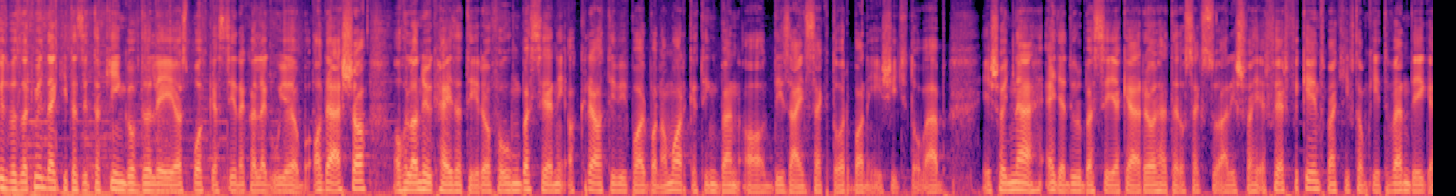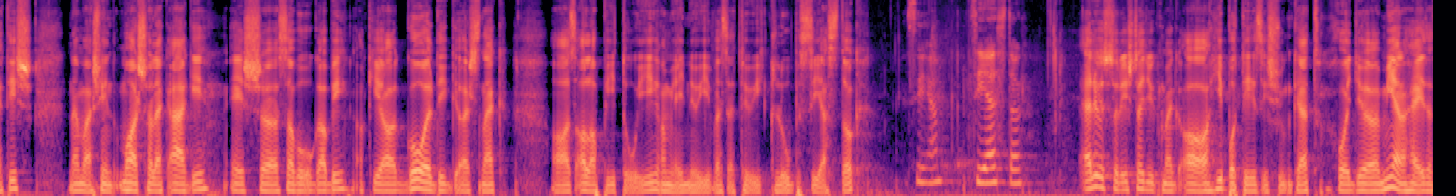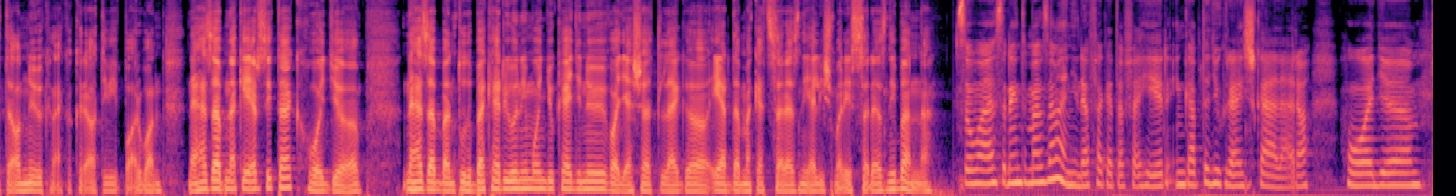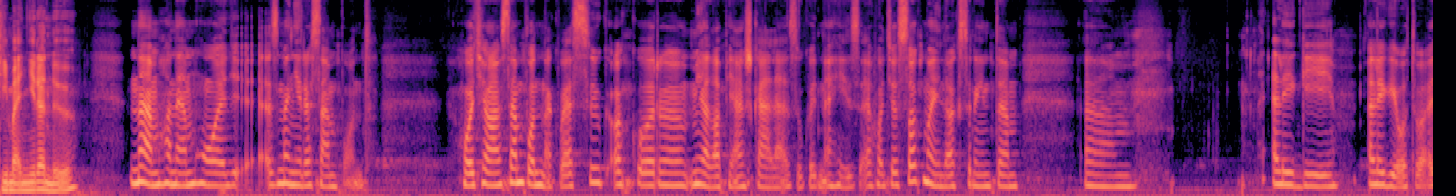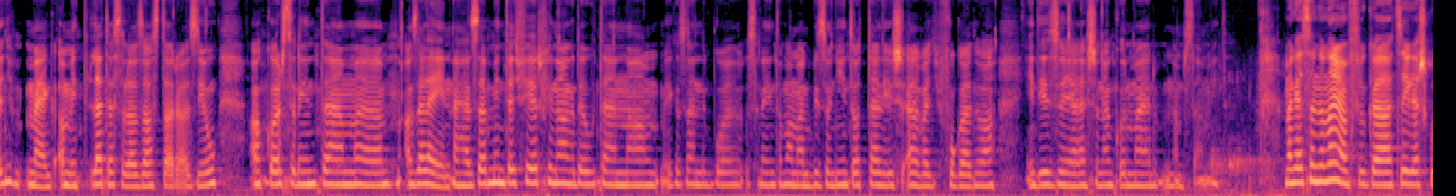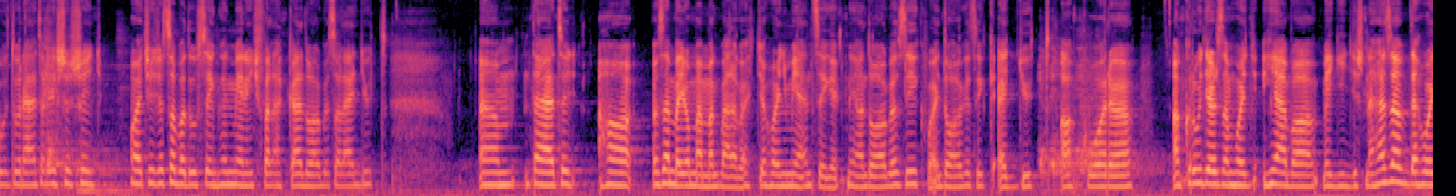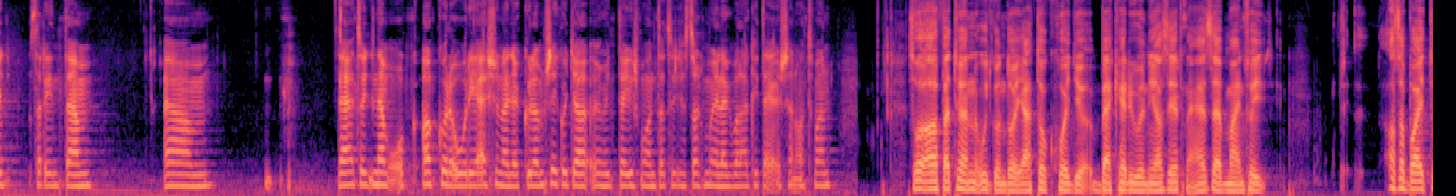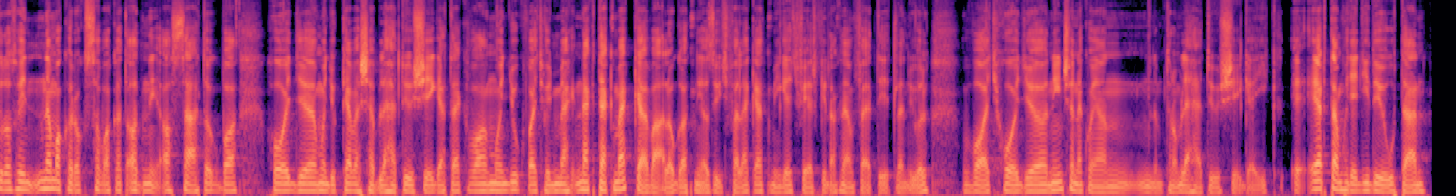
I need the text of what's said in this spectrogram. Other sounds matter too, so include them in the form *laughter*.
Üdvözlök mindenkit, ez itt a King of the Layers podcastjének a legújabb adása, ahol a nők helyzetéről fogunk beszélni a kreatív iparban, a marketingben, a design szektorban és így tovább. És hogy ne egyedül beszéljek erről heteroszexuális fehér férfiként, meghívtam két vendéget is, nem más, mint Marsalek Ági és Szabó Gabi, aki a Gold Diggersnek az alapítói, ami egy női vezetői klub. Sziasztok! Szia! Sziasztok! Először is tegyük meg a hipotézisünket, hogy milyen a helyzete a nőknek a kreatív iparban. Nehezebbnek érzitek, hogy nehezebben tud bekerülni mondjuk egy nő, vagy esetleg érdemeket szerezni, elismerést szerezni benne? Szóval szerintem ez nem ennyire fekete-fehér, inkább tegyük rá egy skálára, hogy... Ki mennyire nő? Nem, hanem hogy ez mennyire szempont. Hogyha a szempontnak vesszük, akkor mi alapján skálázzuk, hogy nehéz-e. Hogyha szakmailag szerintem um, eléggé, eléggé ott vagy, meg amit leteszel az asztalra, az jó, akkor szerintem az elején nehezebb, mint egy férfinak, de utána igazándiból szerintem, ha már bizonyítottál és el vagy fogadva idézőjelesen, akkor már nem számít. Meg ez szerintem nagyon függ a céges kultúrától és hogy, vagy hogy a szabadúszénk, hogy milyen ügyfelekkel dolgozol együtt. Um, tehát, hogy ha az ember jobban megválogatja, hogy milyen cégeknél dolgozik, vagy dolgozik együtt, akkor uh, akkor úgy érzem, hogy hiába még így is nehezebb, de hogy szerintem um, tehát, hogy nem ok- akkora óriási nagy a különbség, hogyha, hogy te is mondtad, hogy szakmailag valaki teljesen ott van. Szóval alapvetően úgy gondoljátok, hogy bekerülni azért nehezebb, mert hogy az a baj, tudod, hogy nem akarok szavakat adni a szátokba, hogy mondjuk kevesebb lehetőségetek van mondjuk, vagy hogy me- nektek meg kell válogatni az ügyfeleket, míg egy férfinak nem feltétlenül, vagy hogy nincsenek olyan, nem tudom, lehetőségeik. Értem, hogy egy idő után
